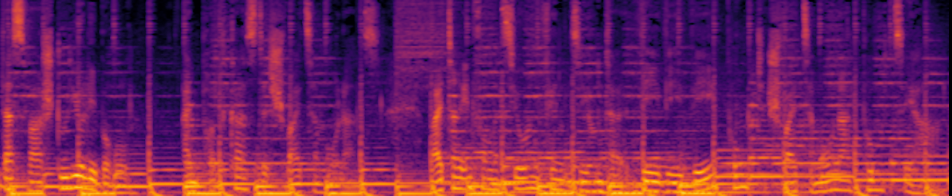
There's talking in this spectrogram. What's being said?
Das war Studio Libero, Podcast des Schweizer Monats. Weitere Informationen finden Sie unter www.schweizermonat.ch.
